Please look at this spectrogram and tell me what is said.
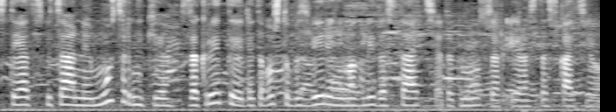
Здесь стоят специальные мусорники, закрытые для того, чтобы звери не могли достать этот мусор и растаскать его.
